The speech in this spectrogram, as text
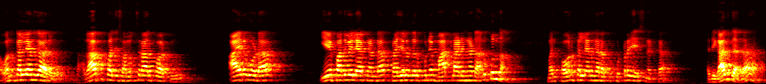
పవన్ కళ్యాణ్ గారు దాదాపు పది సంవత్సరాల పాటు ఆయన కూడా ఏ పదవి లేకుండా ప్రజల తరపునే మాట్లాడినాడు అనుకుందాం. మరి పవన్ కళ్యాణ్ గారు అప్పుడు కుట్ర చేసినట్ట? అది కాదు కదా.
